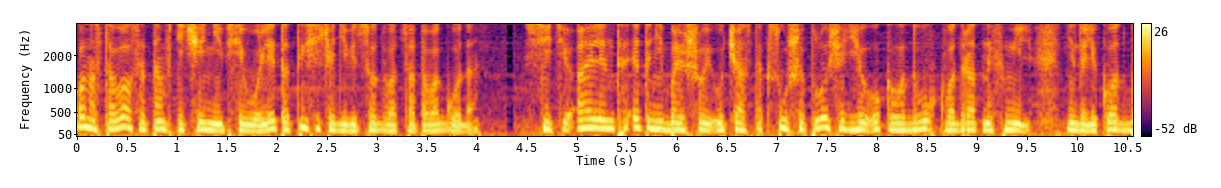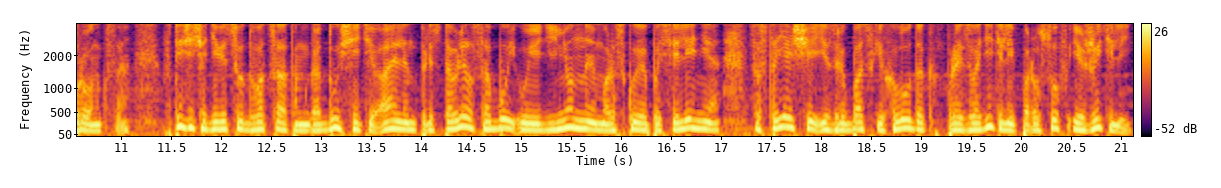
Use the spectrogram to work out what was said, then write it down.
Он оставался там в течение всего лета 1920 года. Сити-Айленд – это небольшой участок суши площадью около двух квадратных миль, недалеко от Бронкса. В 1920 году Сити-Айленд представлял собой уединенное морское поселение, состоящее из рыбацких лодок, производителей парусов и жителей,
